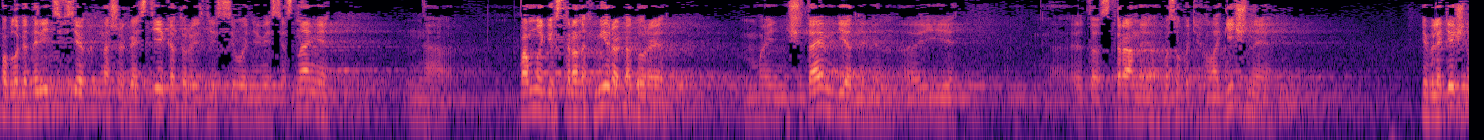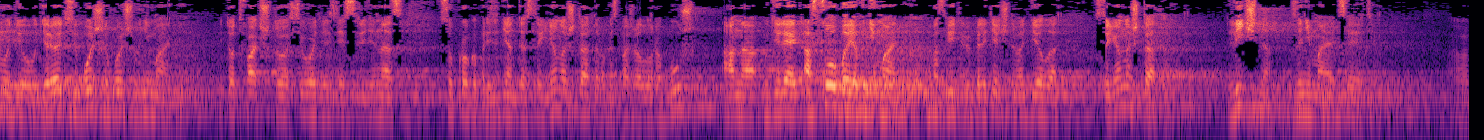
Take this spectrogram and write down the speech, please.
поблагодарить всех наших гостей, которые здесь сегодня вместе с нами. Во многих странах мира, которые мы не считаем бедными, и это страны высокотехнологичные, библиотечному делу уделяют все больше и больше внимания тот факт, что сегодня здесь среди нас супруга президента Соединенных Штатов, госпожа Лора Буш, она уделяет особое внимание развитию библиотечного дела в Соединенных Штатах, лично занимается этим. Э,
